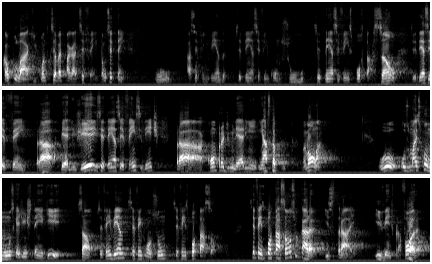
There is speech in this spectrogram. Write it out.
calcular aqui quanto que você vai pagar de CFEM. Então você tem o, a CFEM venda, você tem a CFEM consumo, você tem a CFEM exportação, você tem a CFEM para PLG e você tem a CFEM incidente para compra de minério em, em, asta pública. Mas vamos lá. O, os mais comuns que a gente tem aqui são CFEM venda, CFEM consumo, CFEM exportação. CFEM exportação, se o cara extrai e vende para fora,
